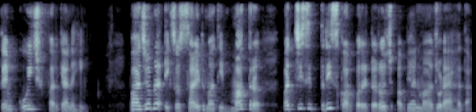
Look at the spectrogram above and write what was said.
તેમ કોઈ જ ફરક્યા નહીં. ભાજપના એકસો સાહીઠમાંથી માત્ર પચીસથી ત્રીસ કોર્પોરેટરો જ અભિયાનમાં જોડાયા હતા.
